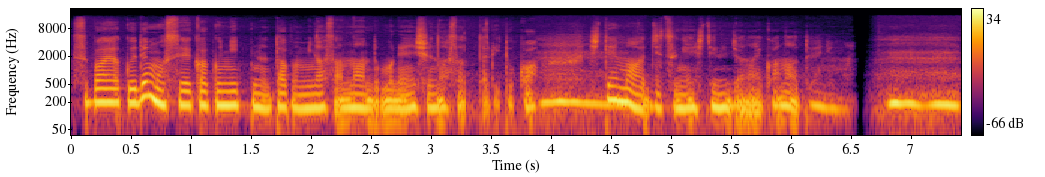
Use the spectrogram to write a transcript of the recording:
素早くでも正確にっていうのは多分皆さん何度も練習なさったりとかして、まあ実現してるんじゃないかなというふうに思います。うん。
